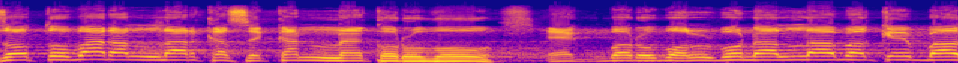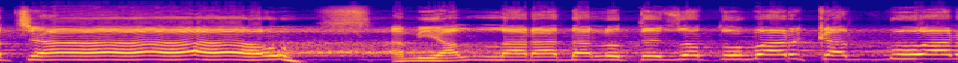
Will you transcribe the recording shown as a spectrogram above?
যতবার আল্লাহর কাছে কান্না করব। একবারও বলব না, আল্লাহ আমাকে বাঁচাও। আমি আল্লাহর আদালতে যতবার কাঁদবো আর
